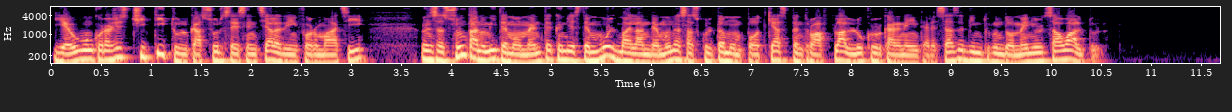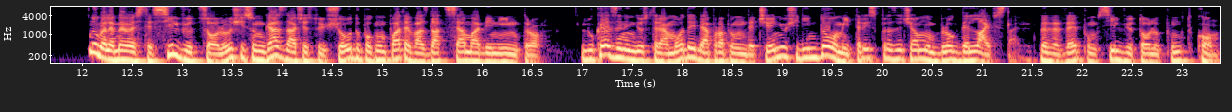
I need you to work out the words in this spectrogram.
Eu încurajez cititul ca sursă esențială de informații, însă sunt anumite momente când este mult mai la îndemână să ascultăm un podcast pentru a afla lucruri care ne interesează dintr-un domeniu sau altul. Numele meu este Silviu Țolu și sunt gazda acestui show, după cum poate v-ați dat seama din intro. Lucrez în industria modei de aproape un deceniu și din 2013 am un blog de lifestyle, www.silviutolu.com,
